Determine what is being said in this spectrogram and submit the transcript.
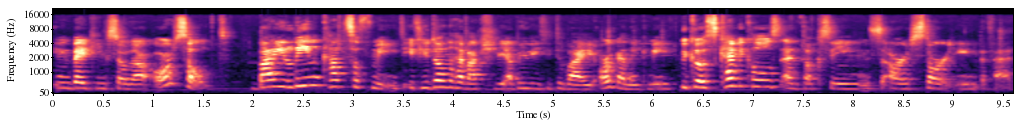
in baking soda, or salt. Buy lean cuts of meat if you don't have actually ability to buy organic meat because chemicals and toxins are stored in the fat.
